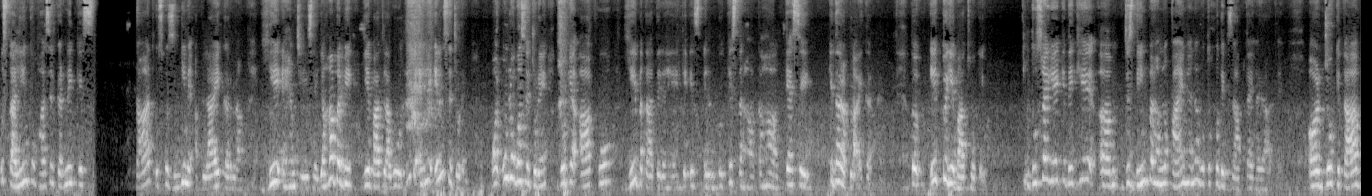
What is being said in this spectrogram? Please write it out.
اس تعلیم کو حاصل کرنے کے ساتھ اس کو زندگی میں اپلائی کرنا، یہ اہم چیز ہے۔ یہاں پر بھی یہ بات لاگو ہوتی ہے کہ اہل علم سے جڑیں اور ان لوگوں سے جڑیں جو کہ آپ کو یہ بتاتے رہیں کہ اس علم کو کس طرح، کہاں، کیسے، کدھر اپلائی کرنا ہے۔ تو ایک تو یہ بات ہو گئی۔ دوسرا یہ کہ دیکھیے جس دین پر ہم لوگ قائم ہیں نا، وہ تو خود ایک ضابطۂ حیات ہے۔ اور جو کتاب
